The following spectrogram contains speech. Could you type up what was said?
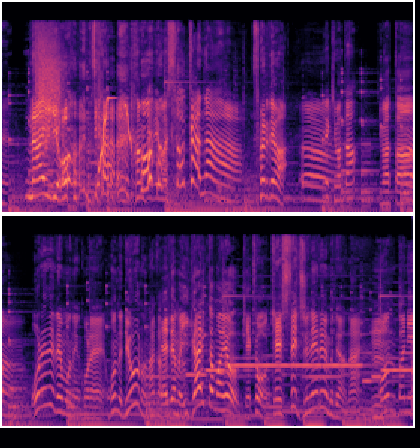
えないよ。じゃあカンペ出ました。かな？それでは。うん。で決まった？決まった、俺ねでもねこれほんと寮の中いやでも意外と迷う結構。決してジュネルームではない、ん。本当に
